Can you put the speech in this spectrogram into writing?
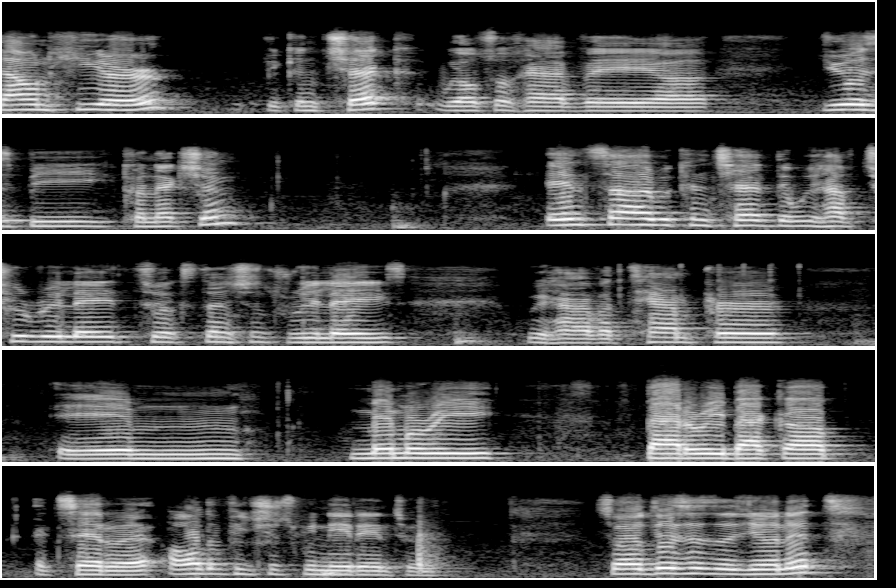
Down here you can check, we also have a uh, USB connection. Inside we can check that we have two relays, two extensions relays. We have a tamper, um, memory, battery backup, etc. All the features we need into it. So this is the unit.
